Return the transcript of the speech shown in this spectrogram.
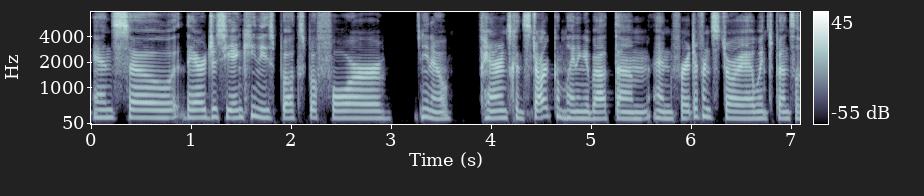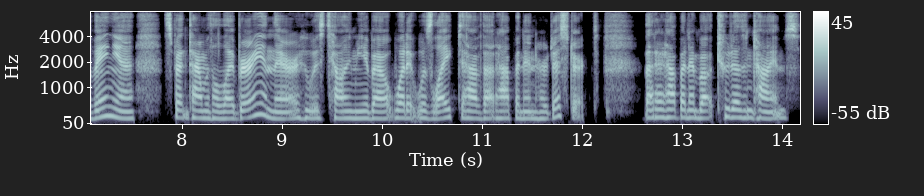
And so they're just yanking these books before, you know, parents can start complaining about them. And for a different story, I went to Pennsylvania, spent time with a librarian there who was telling me about what it was like to have that happen in her district. That had happened about two dozen times.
